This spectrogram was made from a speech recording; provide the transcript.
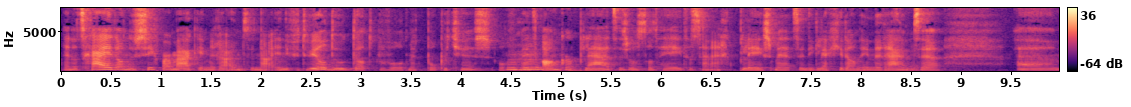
En dat ga je dan dus zichtbaar maken in de ruimte. Nou, individueel doe ik dat bijvoorbeeld met poppetjes of Mhm. met ankerplaten, zoals dat heet. Dat zijn eigenlijk placemats en die leg je dan in de ruimte. Ehm,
